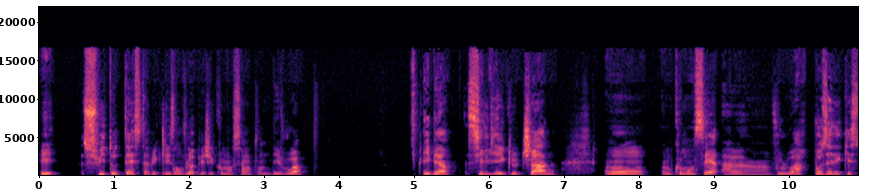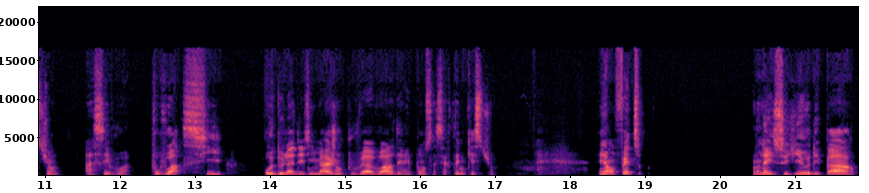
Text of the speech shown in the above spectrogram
et suite au test avec les enveloppes, et j'ai commencé à entendre des voix, eh bien, Sylvie et Claude Charles ont, commencé à vouloir poser des questions à ces voix, pour voir si, au-delà des images, on pouvait avoir des réponses à certaines questions. Et en fait, on a essayé au départ,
